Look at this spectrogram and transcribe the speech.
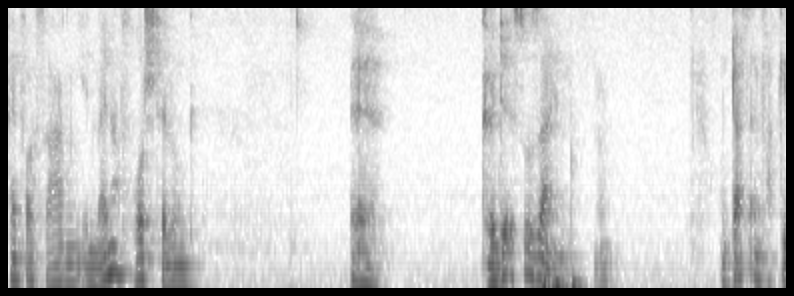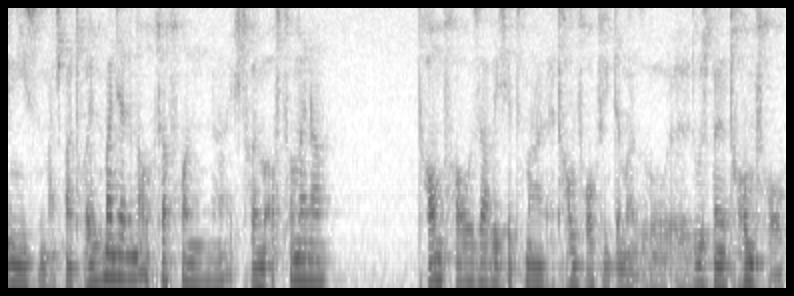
einfach sagen, in meiner Vorstellung äh, könnte es so sein. Ne? Und das einfach genießen. Manchmal träumt man ja dann auch davon. Ne? Ich träume oft von meiner Traumfrau, sage ich jetzt mal. Äh, Traumfrau klingt immer so, äh, du bist meine Traumfrau.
